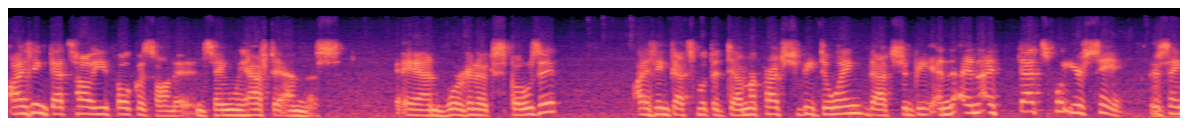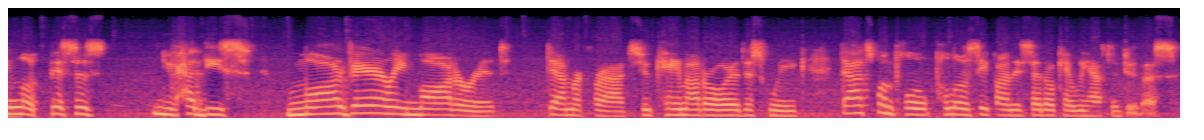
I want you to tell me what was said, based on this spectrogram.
I think that's how you focus on it and saying we have to end this, and we're going to expose it I think that's what the Democrats should be doing. That should be, and and I, that's what you're seeing. They're mm-hmm. saying, look, this is you had these very moderate Democrats who came out earlier this week. That's when Pelosi finally said, okay, we have to do this.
